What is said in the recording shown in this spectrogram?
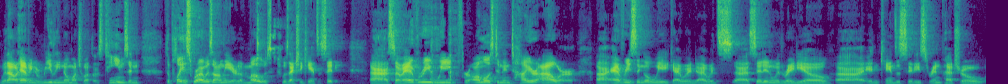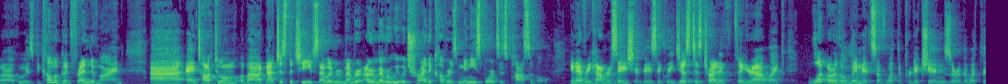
without having to really know much about those teams. And the place where I was on the air the most was actually Kansas City. Uh, so every week for almost an entire hour, uh, every single week, I would I would uh, sit in with radio uh, in Kansas City, Soren Petro, uh, who has become a good friend of mine, uh, and talk to him about not just the Chiefs. I would remember I remember we would try to cover as many sports as possible in every conversation, basically, just to try to figure out like what are the limits of what the predictions or the what the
